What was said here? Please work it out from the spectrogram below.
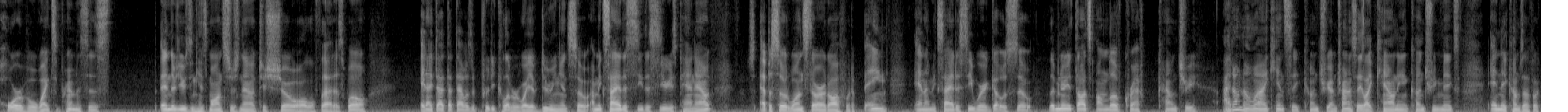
horrible white supremacist, and they're using his monsters now to show all of that as well. And I thought that that was a pretty clever way of doing it. So I'm excited to see the series pan out. So episode one started off with a bang, and I'm excited to see where it goes. So let me know your thoughts on Lovecraft Country. I don't know why I can't say country. I'm trying to say like county and country mix, and it comes up with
